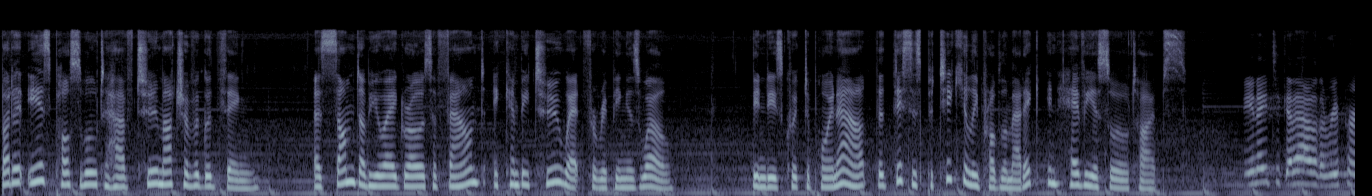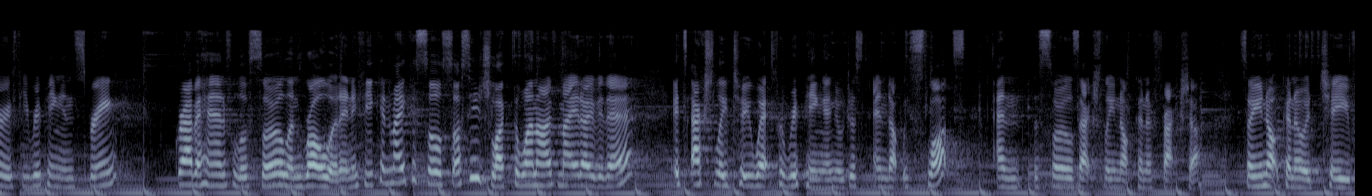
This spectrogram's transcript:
But it is possible to have too much of a good thing. As some WA growers have found, it can be too wet for ripping as well. Bindi's quick to point out that this is particularly problematic in heavier soil types. You need to get out of the ripper if you're ripping in spring grab a handful of soil and roll it. And if you can make a soil sausage like the one I've made over there, it's actually too wet for ripping and you'll just end up with slots and the soil's actually not going to fracture. So you're not going to achieve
